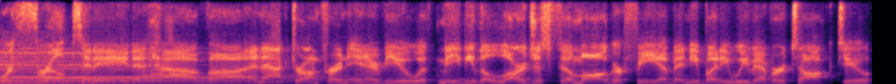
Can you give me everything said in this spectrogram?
We're thrilled today to have uh, an actor on for an interview with maybe the largest filmography of anybody we've ever talked to.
